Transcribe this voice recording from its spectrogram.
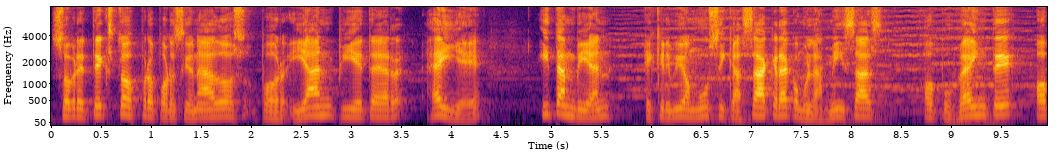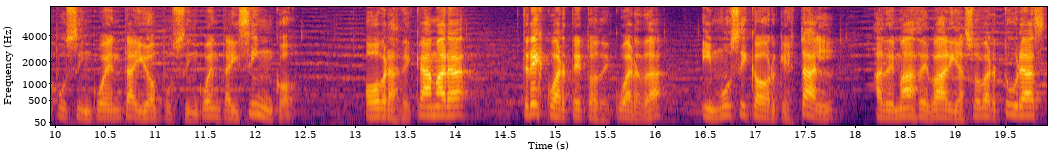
sobre textos proporcionados por Jan Pieter Heye, y también escribió música sacra como las misas Opus 20, Opus 50 y Opus 55, obras de cámara, tres cuartetos de cuerda y música orquestal, además de varias oberturas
